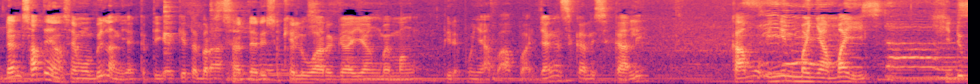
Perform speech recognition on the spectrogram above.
Dan satu yang saya mau bilang ya, ketika kita berasal dari keluarga yang memang tidak punya apa-apa, jangan sekali-sekali kamu ingin menyamai hidup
